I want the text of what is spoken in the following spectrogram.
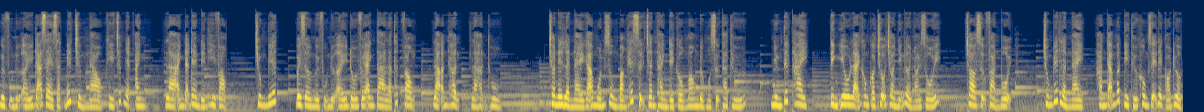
Người phụ nữ ấy đã dè dặt biết chừng nào khi chấp nhận anh là anh đã đem đến hy vọng. Trung biết bây giờ người phụ nữ ấy đối với anh ta là thất vọng, là ân hận, là hận thù. Cho nên lần này gã muốn dùng bằng hết sự chân thành để cầu mong được một sự tha thứ. Nhưng tiếc thay, tình yêu lại không có chỗ cho những lời nói dối, cho sự phản bội. Trung biết lần này hắn đã mất đi thứ không dễ để có được,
